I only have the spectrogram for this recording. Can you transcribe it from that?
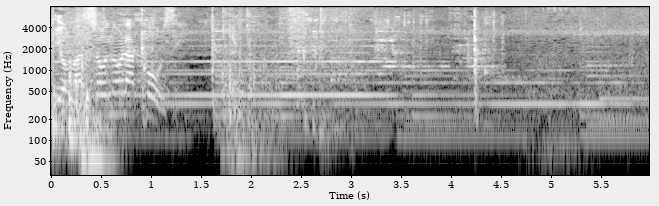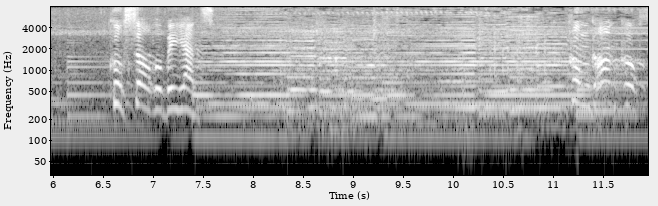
Io ma sono la cose. Courseur obéissance. Comme grande course.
